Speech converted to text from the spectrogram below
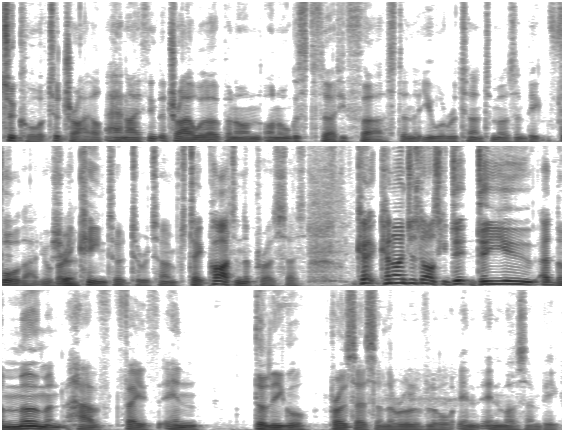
to court, to trial. And I think the trial will open on, on August 31st and that you will return to Mozambique for that. You're very keen to, to return to take part in the process. Can, can I just ask you, do, do you at the moment have faith in the legal process and the rule of law in, in Mozambique?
